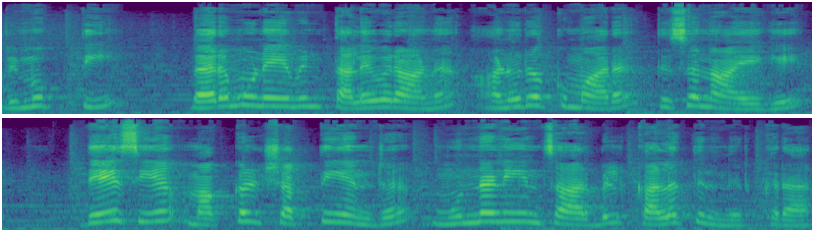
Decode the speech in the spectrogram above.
விமுக்தி பெரமுனேவின் தலைவரான அனுரகுமார திசநாயகே தேசிய மக்கள் சக்தி என்ற முன்னணியின் சார்பில் களத்தில் நிற்கிறார்.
